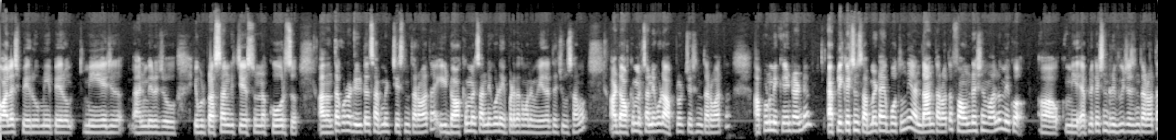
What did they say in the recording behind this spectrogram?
కాలేజ్ పేరు మీ పేరు మీ ఏజ్ అండ్ మీరు ఇప్పుడు ప్రస్తుతానికి చేస్తున్న కోర్సు అదంతా కూడా డీటెయిల్స్ సబ్మిట్ చేసిన తర్వాత ఈ డాక్యుమెంట్స్ అన్నీ కూడా ఇప్పటిదాకా మనం ఏదైతే చూసామో ఆ డాక్యుమెంట్స్ అన్నీ కూడా అప్లోడ్ చేసిన తర్వాత అప్పుడు మీకు ఏంటంటే అప్లికేషన్ సబ్మిట్ అయిపోతుంది. అండ్ దాని తర్వాత ఫౌండేషన్ వాళ్ళు మీకు మీ అప్లికేషన్ రివ్యూ చేసిన తర్వాత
